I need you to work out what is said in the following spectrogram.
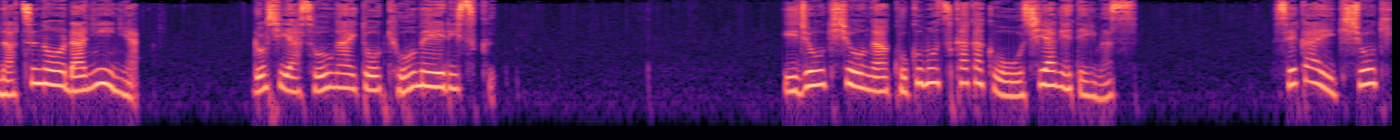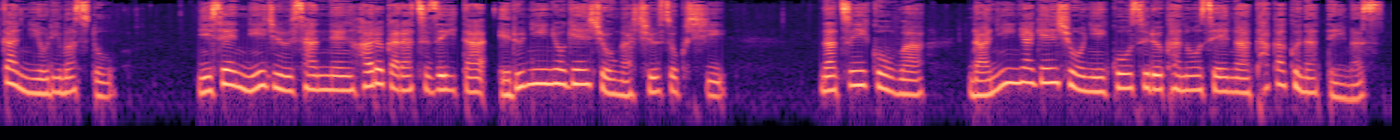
夏のラニーニャ。ロシア総害と共鳴リスク。異常気象が穀物価格を押し上げています。世界気象機関によりますと、2023年春から続いたエルニーニョ現象が収束し、夏以降はラニーニャ現象に移行する可能性が高くなっています。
